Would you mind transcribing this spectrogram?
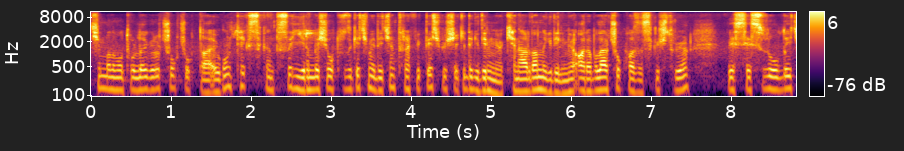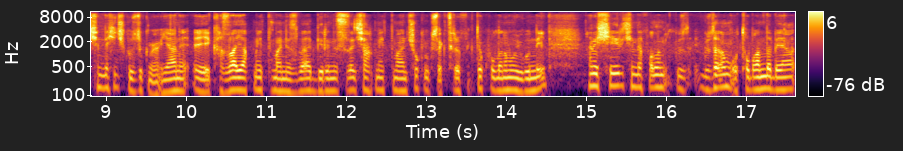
çimbalı motorlara göre çok çok daha uygun. Tek sıkıntısı 25-30'u geçmediği için trafikte hiçbir şekilde gidilmiyor. Kenardan da gidilmiyor. Arabalar çok fazla sıkıştırıyor ve sessiz olduğu için de hiç gözükmüyor. Yani e, kaza yapma ihtimaliniz veya birinin size çarpma ihtimali çok yüksek. Trafikte kullanıma uygun değil. Hani şehir içinde falan güzel, ama otobanda veya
